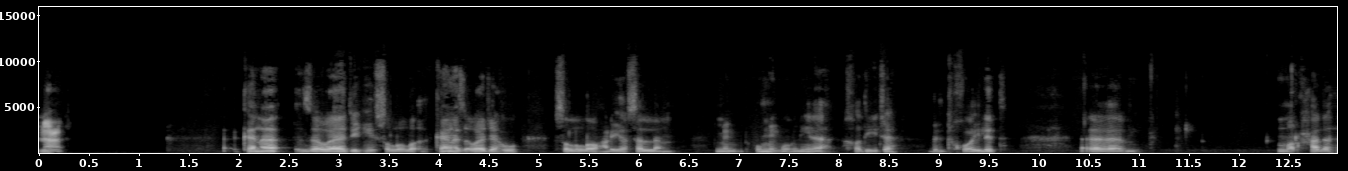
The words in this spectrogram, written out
نعم. كان زواجه صلى الله كان زواجه صلى الله عليه وسلم من أم المؤمنين خديجة بنت خويلد. مرحلة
